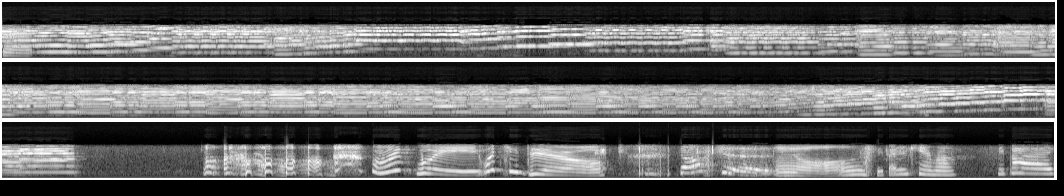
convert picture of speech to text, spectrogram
it. Ruth boy, what you do? Doctor. Aww to the camera. Say bye.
